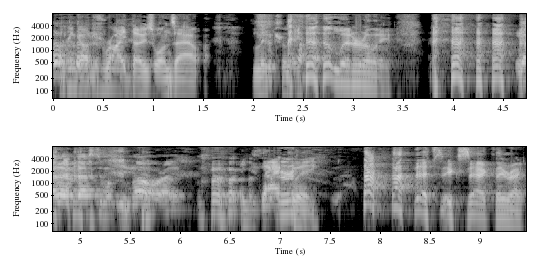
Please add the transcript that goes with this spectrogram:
I think I'll just ride those ones out. Literally. Literally. you gotta invest in what you know, right? exactly. that's exactly right.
